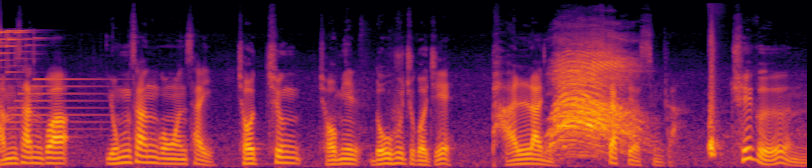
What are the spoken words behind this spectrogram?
남산과 용산공원 사이 저층 저밀 노후 주거지에 반란이 시작되었습니다. 최근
